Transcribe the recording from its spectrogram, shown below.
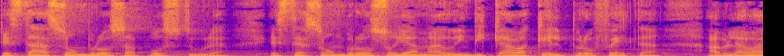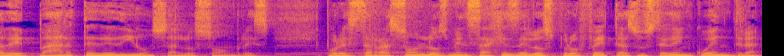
Esta asombrosa postura, este asombroso llamado indicaba que el profeta hablaba de parte de Dios a los hombres. Por esta razón, los mensajes de los profetas usted encuentra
